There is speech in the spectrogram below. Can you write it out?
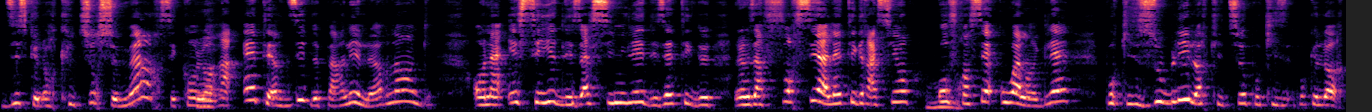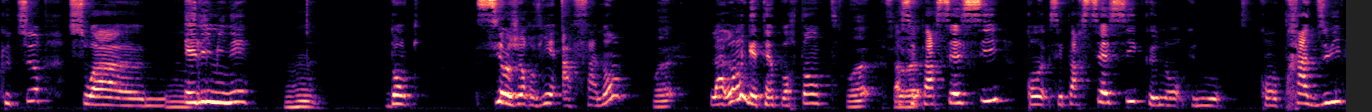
disent que leur culture se meurt, c'est qu'on Ouais. leur a interdit de parler leur langue. On a essayé de les assimiler, de les, inté- de, on les a forcés à l'intégration au français ou à l'anglais pour qu'ils oublient leur culture, pour, qu'ils, pour que leur culture soit euh, Mm. éliminée. Mhm. Donc, si je reviens à Fanon, Ouais, la langue est importante. ouais, c'est c'est par celle-ci qu'on, c'est par celle-ci que nous, que nous, qu'on traduit,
